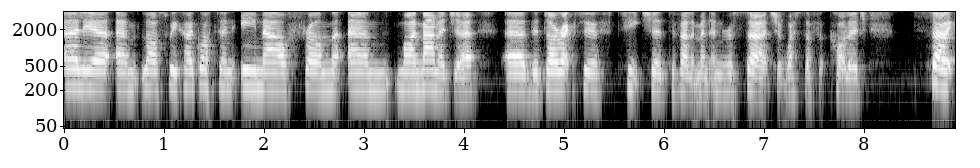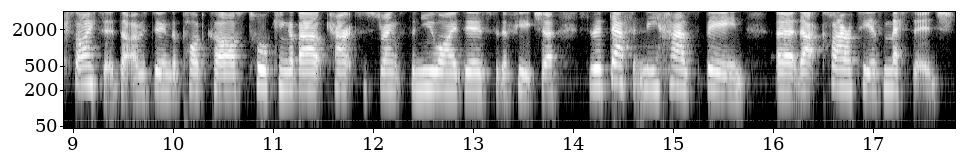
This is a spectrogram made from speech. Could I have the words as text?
earlier um, last week, I got an email from um, my manager, uh, the director of teacher development and research at West Suffolk College, so excited that I was doing the podcast, talking about character strengths, the new ideas for the future. So there definitely has been uh, that clarity of message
